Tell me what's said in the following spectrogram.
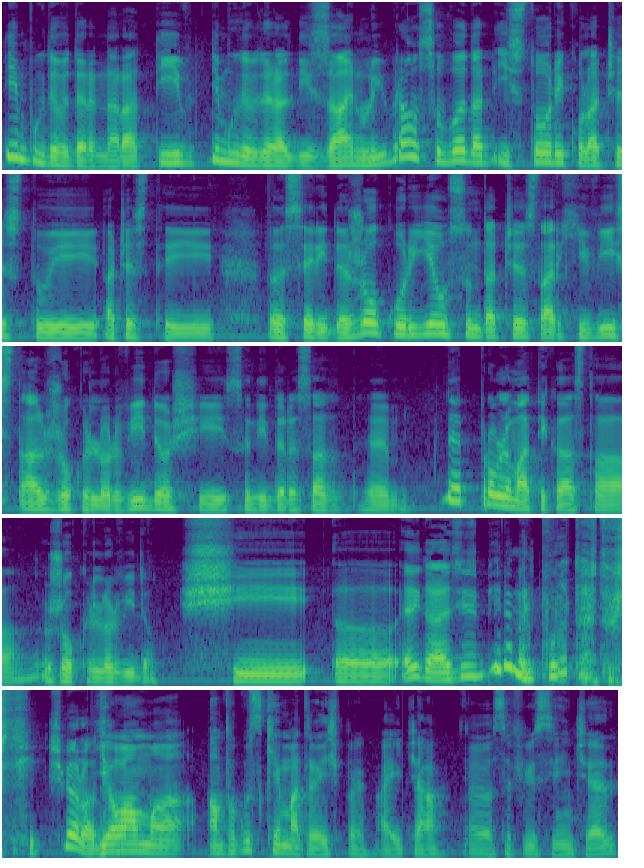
din punct de vedere narrativ, din punct de vedere al designului. Vreau să văd istoricul acestui, acestei uh, serii de jocuri. Eu sunt acest arhivist al jocurilor video și sunt interesat de, de problematica asta a jocurilor video. Și uh, Edgar a zis, bine, merg, pula ta, tu știi. Și mi-a luat. Eu am, uh, am făcut schema 13 aici, uh, să fiu sincer.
